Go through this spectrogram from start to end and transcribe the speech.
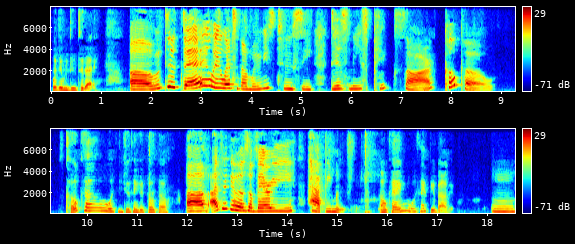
what did we do today? Um, today we went to the movies to see Disney's Pixar Coco. Coco. What did you think of Coco? Um, I think it was a very happy movie. Okay, what was happy about it? Mm,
